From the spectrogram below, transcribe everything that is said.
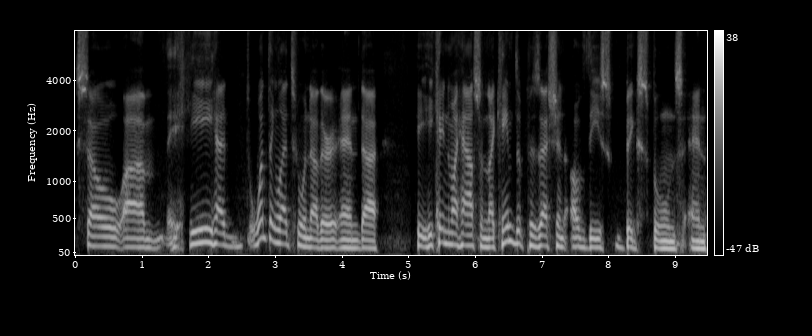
So um, he had one thing led to another, and uh, he, he came to my house and I came to possession of these big spoons. And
